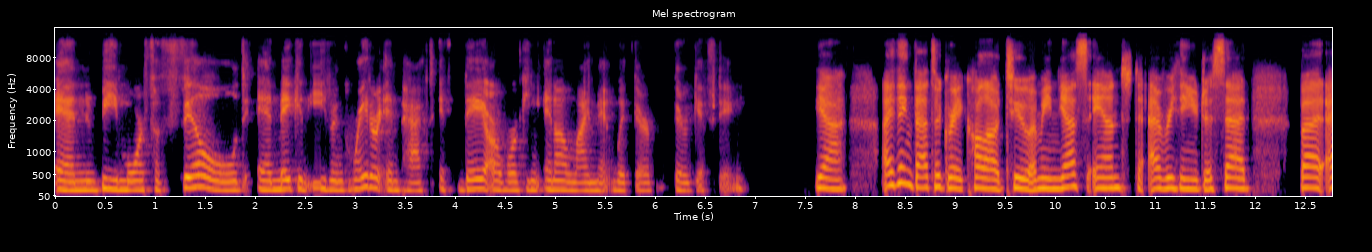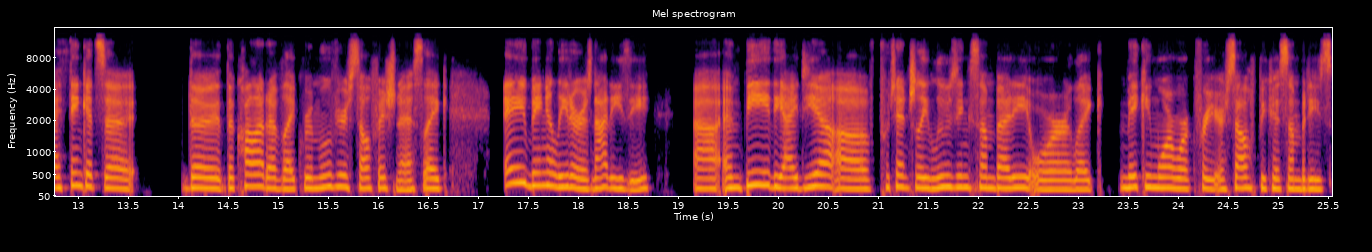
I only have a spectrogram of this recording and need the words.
and be more fulfilled and make an even greater impact if they are working in alignment with their, their gifting. Yeah, I think that's a great call out too. I mean, yes, and to everything you just said, but I think it's a the the call out of like remove your selfishness. Like, a being a leader is not easy. Uh, and B, the idea of potentially losing somebody or like making more work for yourself because somebody's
